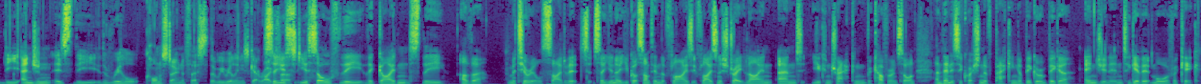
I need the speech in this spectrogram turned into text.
the engine is the the real cornerstone of this that we really need to get right so you you solve the the guidance, the other materials side of it. So you know you've got something that flies. It flies in a straight line, and you can track and recover and so on. And then it's a question of packing a bigger and bigger engine in to give it more of a kick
